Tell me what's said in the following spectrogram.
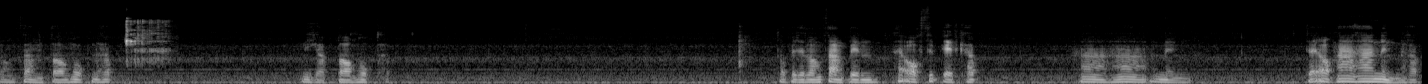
ลองสั่งตองหกนะครับ นี่ครับตองหกครับ ต่อไปจะลองสั่งเป็นให้ออกสิบเอ็ดครับห้าห้าหนึ่งจะให้ออกห้าห้าหนึ่งนะครับ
